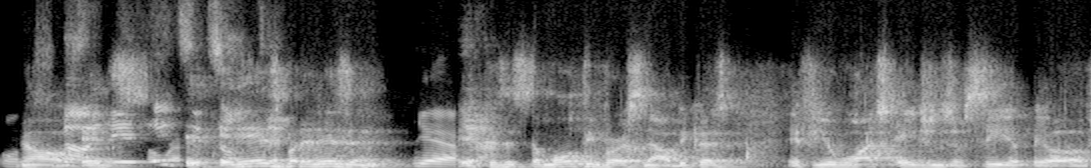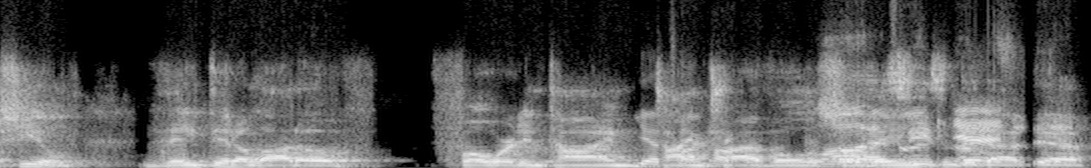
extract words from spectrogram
on No, the No, side. it's it's it, its it own is, thing. but it isn't. yeah. Yeah. because it's the multiverse now. Because if you watched Agents of, C- of Shield, they did a lot of forward in time, Yeah, time, time travel. A So they season did that. Yeah.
